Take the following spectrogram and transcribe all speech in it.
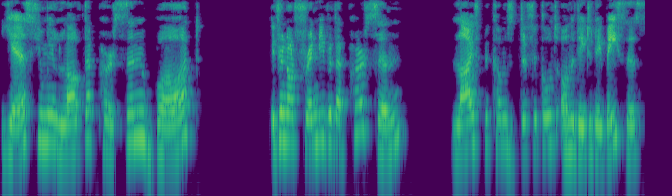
Yes, you may love that person, but if you're not friendly with that person, life becomes difficult on a day to day basis.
